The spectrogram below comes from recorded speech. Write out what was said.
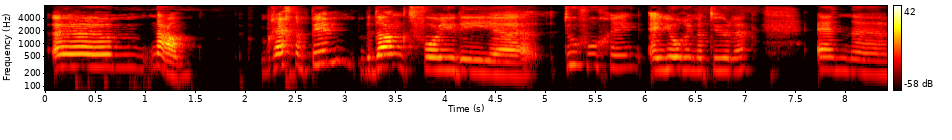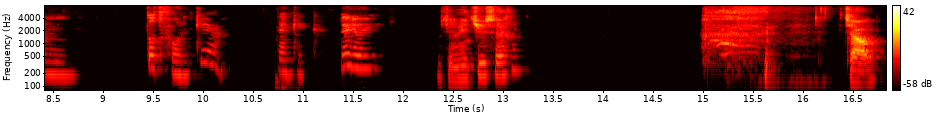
Ehm, nou, Brecht en Pim, bedankt voor jullie eh, toevoeging. En Joring natuurlijk. En ehm, tot de volgende keer, denk ik. Doei doei. Moet je nog niet tjus zeggen? Ciao.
